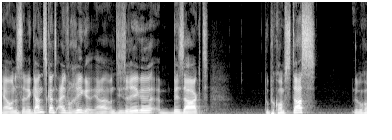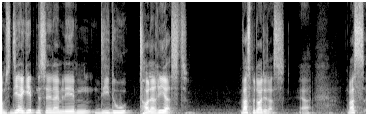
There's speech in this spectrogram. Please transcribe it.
Ja, und es ist eine ganz, ganz einfache Regel, ja, und diese Regel besagt, du bekommst das, du bekommst die Ergebnisse in deinem Leben, die du tolerierst. Was bedeutet das? Ja. Was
